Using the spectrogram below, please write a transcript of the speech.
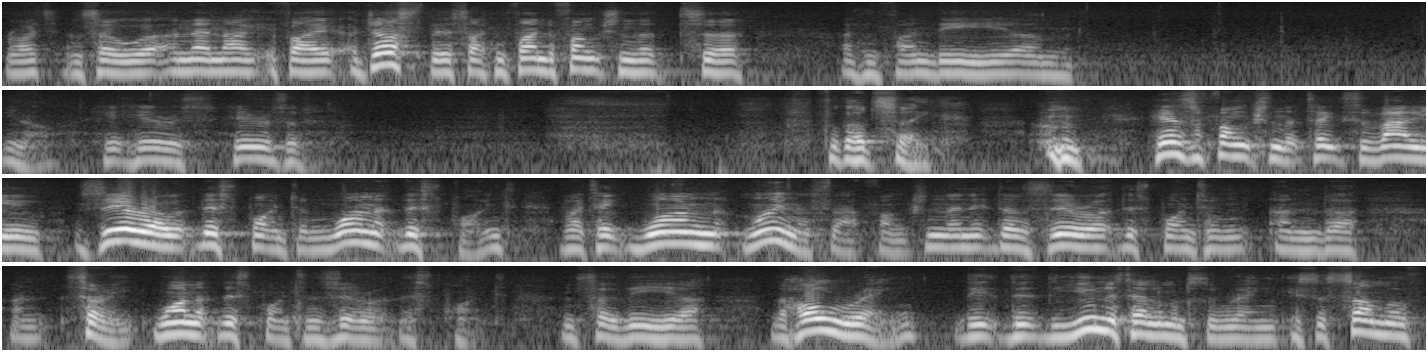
Right, and so, uh, and then I, if I adjust this, I can find a function that uh, I can find the, um, you know, here, here is here is a, for God's sake. Here's a function that takes a value 0 at this point and 1 at this point. If I take 1 minus that function, then it does 0 at this point and, and, uh, and sorry, 1 at this point and 0 at this point. And so the, uh, the whole ring, the, the, the unit element of the ring is the sum of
